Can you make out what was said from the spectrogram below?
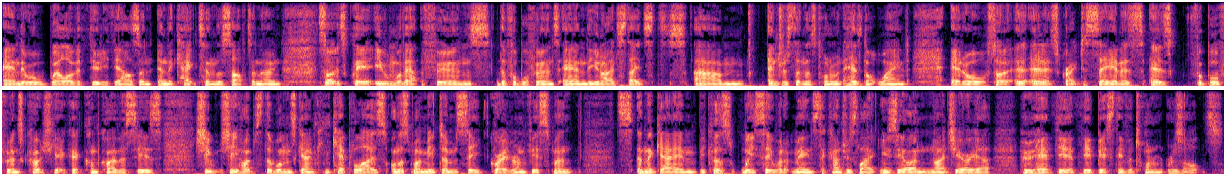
and there were well over 30,000 in the Cake Tin this afternoon. So it's clear, even without the Ferns, the football Ferns, and the United States um, interest in this tournament has not waned at all. So and it's great to see. And as, as football Ferns coach Jitka Klimkova says, she she hopes the women's game can capitalise on this momentum, see greater investments in the game because we see what it means to countries like New Zealand, Nigeria, who had their, their best ever tournament results.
